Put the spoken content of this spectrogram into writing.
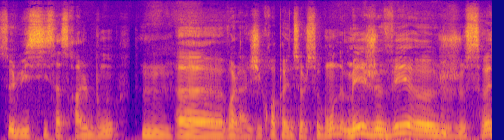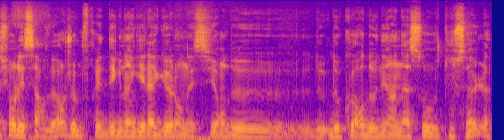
celui-ci, ça sera le bon. Hmm. Euh, voilà, j'y crois pas une seule seconde, mais je vais, euh, je serai sur les serveurs, je me ferai déglinguer la gueule en essayant de, de, de coordonner un assaut tout seul,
